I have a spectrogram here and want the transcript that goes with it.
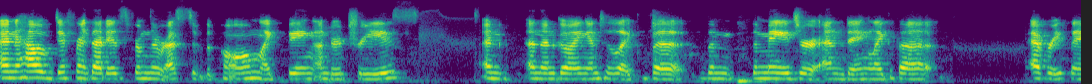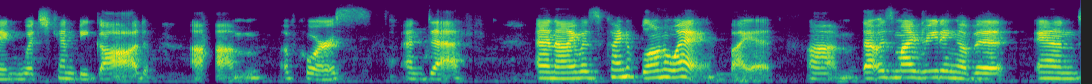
and how different that is from the rest of the poem like being under trees and and then going into like the the the major ending like the everything which can be god um of course and death and I was kind of blown away by it. Um, that was my reading of it, and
